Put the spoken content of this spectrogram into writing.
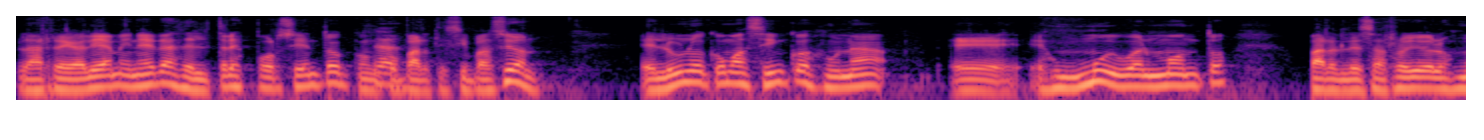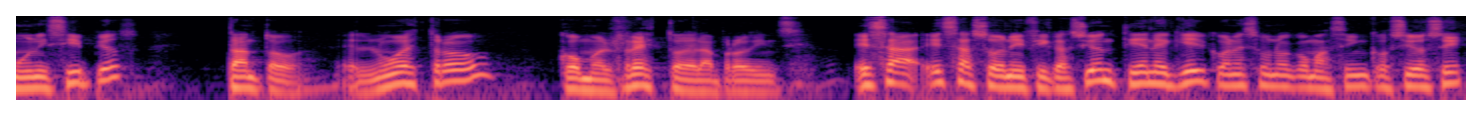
la regalía minera es del 3% con coparticipación. El 1,5 es, una, eh, es un muy buen monto para el desarrollo de los municipios, tanto el nuestro como el resto de la provincia. Esa, esa zonificación tiene que ir con ese 1,5 sí o sí,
